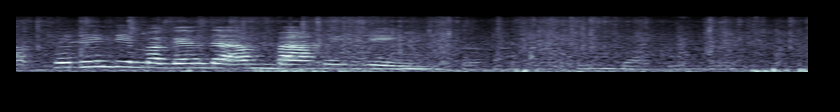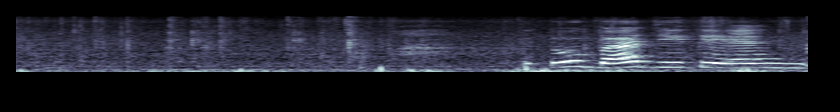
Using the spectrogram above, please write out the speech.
Actually, hindi maganda ang packaging. Ito ba? GTN,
